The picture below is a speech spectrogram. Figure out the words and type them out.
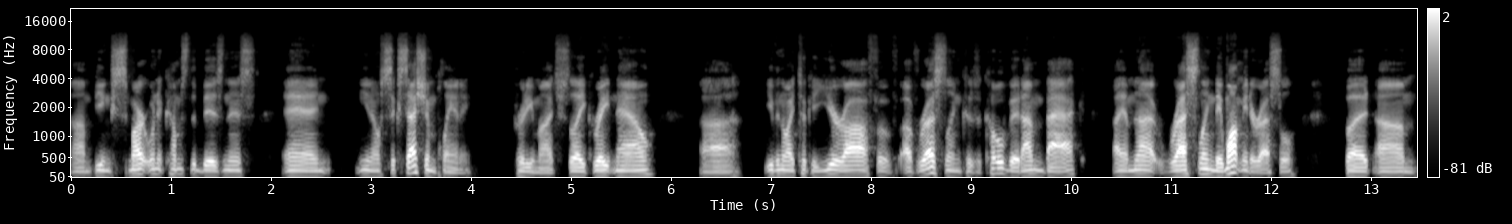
um, being smart when it comes to business, and you know, succession planning. Pretty much, like right now, uh, even though I took a year off of of wrestling because of COVID, I'm back. I am not wrestling. They want me to wrestle, but um,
